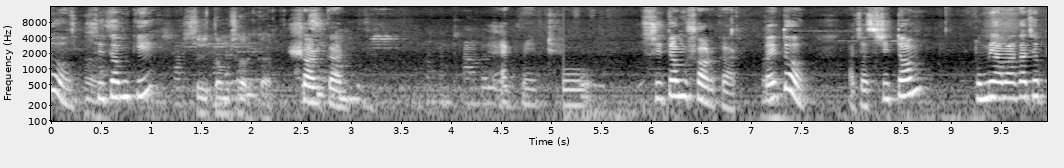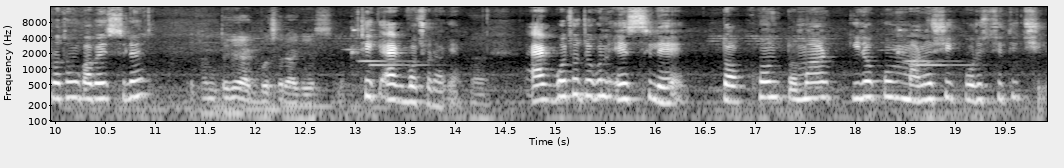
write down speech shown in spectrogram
তো? শীতম কি? শ্রীতম সরকার। সরকার। এক মিনিট। ও শীতম সরকার তাই তো? আচ্ছা শীতম তুমি আমার কাছে প্রথম কবে এসেছিলে? এখান থেকে এক বছর আগে এসেছিলাম ঠিক এক বছর আগে। হ্যাঁ। এক বছর যখন এসছিলে তখন তোমার কীরকম মানসিক পরিস্থিতি ছিল?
